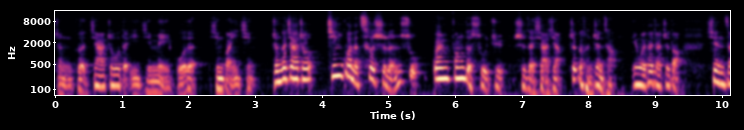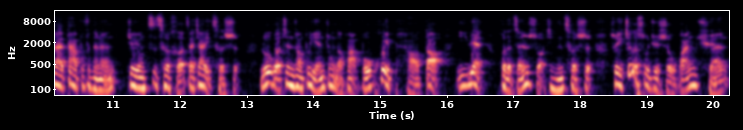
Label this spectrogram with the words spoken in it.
整个加州的以及美国的新冠疫情。整个加州新冠的测试人数，官方的数据是在下降，这个很正常，因为大家知道，现在大部分的人就用自测盒在家里测试。如果症状不严重的话，不会跑到医院或者诊所进行测试，所以这个数据是完全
